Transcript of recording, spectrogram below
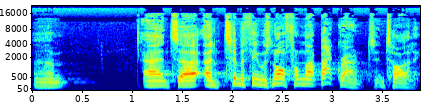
Um, and, uh, and Timothy was not from that background entirely.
